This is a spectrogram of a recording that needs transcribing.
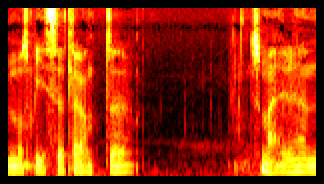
må spise et eller annet eh, som er en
